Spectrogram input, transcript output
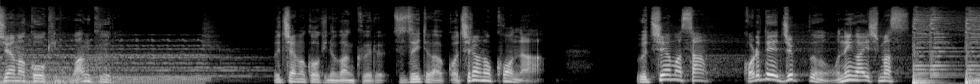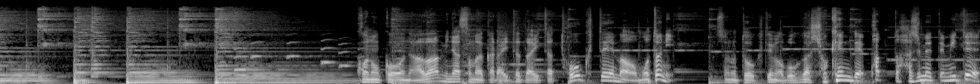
内山幸喜のワンクール。内山幸喜のワンクール。続いてはこちらのコーナー。内山さん、これで10分お願いします。このコーナーは皆様からいただいたトークテーマをもとに、そのトークテーマを僕が初見でパッと初めて見て、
